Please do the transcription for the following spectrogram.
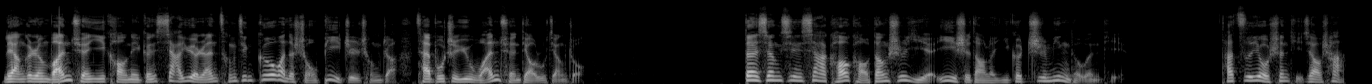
两个人完全依靠那根夏月然曾经割腕的手臂支撑着，才不至于完全掉入江中。但相信夏考考当时也意识到了一个致命的问题：他自幼身体较差，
